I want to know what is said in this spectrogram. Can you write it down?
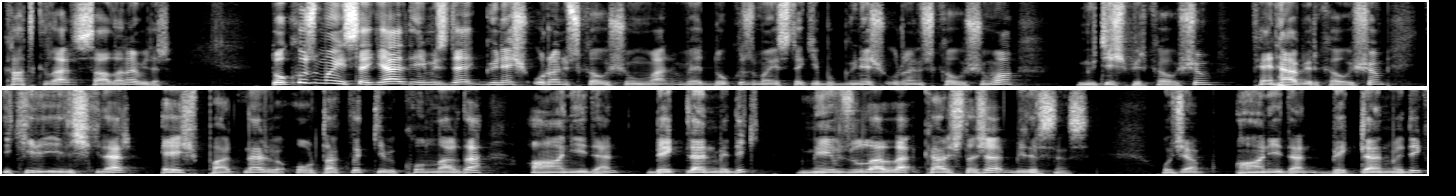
katkılar sağlanabilir. 9 Mayıs'a geldiğimizde Güneş Uranüs kavuşumu var ve 9 Mayıs'taki bu Güneş Uranüs kavuşumu müthiş bir kavuşum, fena bir kavuşum. İkili ilişkiler, eş, partner ve ortaklık gibi konularda aniden beklenmedik mevzularla karşılaşabilirsiniz. Hocam aniden beklenmedik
